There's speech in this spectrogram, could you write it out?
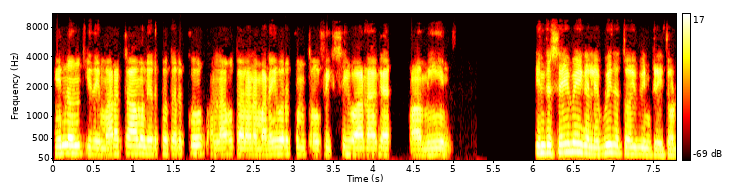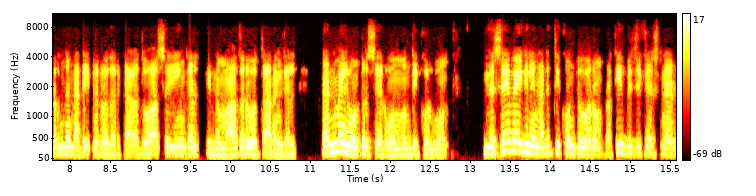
இன்னும் இதை மறக்காமல் இருப்பதற்கும் அல்லாஹு தாலா நம் அனைவருக்கும் தௌஃபிக் செய்வானாக. ஆமீன். இந்த சேவைகள் எவ்வித தொய்வின்றி தொடர்ந்து நடைபெறுவதற்காக துவா செய்யுங்கள். இன்னும் ஆதரவு தாருங்கள். நன்மையில் ஒன்று சேர்வோம். முந்திக் கொள்வோம். இந்த சேவைகளை நடத்தி கொண்டு வரும் ரகீப் எஜுகேஷனல்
